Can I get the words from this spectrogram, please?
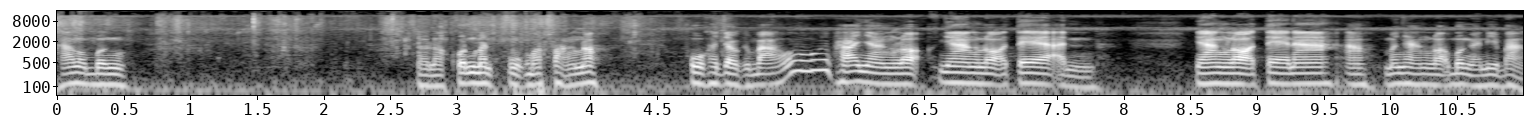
หามาเบิงแต่ละคนมันปลูกมาฝังเนาะปลูกเขาเจ้าขึ้นมาโอ้ยพายางเลาะยางเลาะแต่อันยางเลาะแต่นาเอามายางเลาะเบิงอันนี้บ้าง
